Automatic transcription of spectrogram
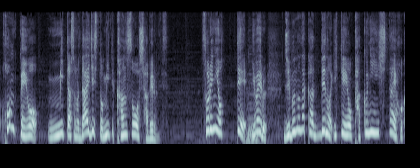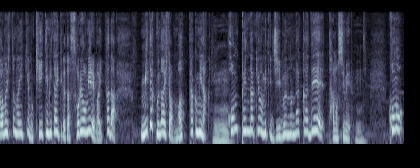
本編を見た、そのダイジェストを見て感想を喋るんですよ。それによって、いわゆる自分の中での意見を確認したい、他の人の意見も聞いてみたいって方はそれを見ればいい。ただ、見たくない人は全く見なくてうん。本編だけを見て自分の中で楽しめるっていう。この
